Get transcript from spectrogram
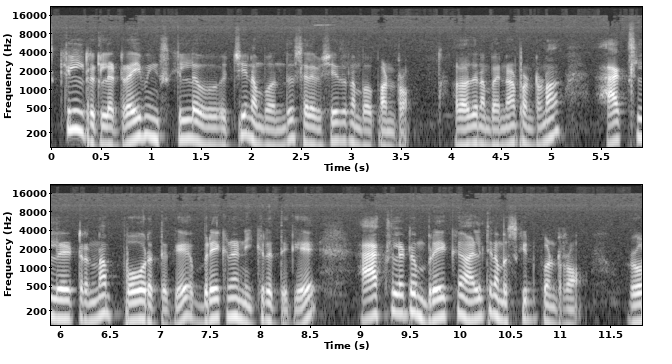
ஸ்கில் இருக்குல்ல டிரைவிங் ஸ்கில்லை வச்சு நம்ம வந்து சில விஷயத்தை நம்ம பண்ணுறோம் அதாவது நம்ம என்ன பண்ணுறோன்னா ஆக்சிலேட்டர்னா போகிறதுக்கு பிரேக்னா நிற்கிறதுக்கு ஆக்சிலேட்டரும் பிரேக்கும் அழுத்தி நம்ம ஸ்கிட் பண்ணுறோம் ரோ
